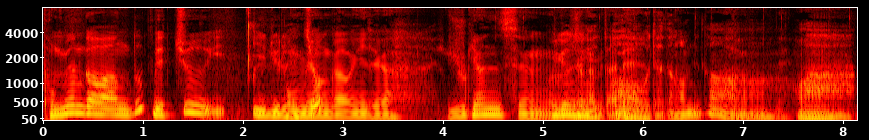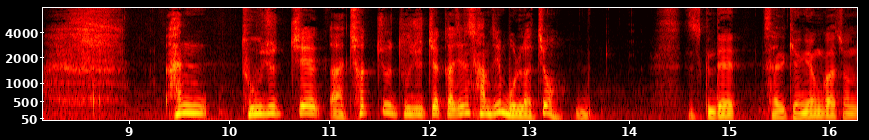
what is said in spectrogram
복면가왕도 몇 주 1위를 했죠? 복면가왕이 제가 6연승. 6연승입니다. 네. 오, 대단합니다. 아, 네. 와. 한 두 주째, 아, 첫 주, 두 주째까지는 사람들이 몰랐죠? 근데 사실 경영과 좀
